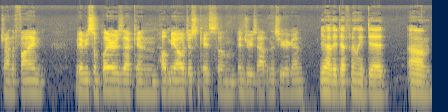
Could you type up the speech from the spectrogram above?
trying to find maybe some players that can help me out just in case some injuries happen this year again. Yeah, they definitely did. Um,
